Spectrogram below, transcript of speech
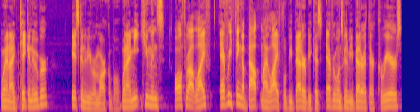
When I take an Uber, it's going to be remarkable. When I meet humans all throughout life, everything about my life will be better because everyone's going to be better at their careers.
